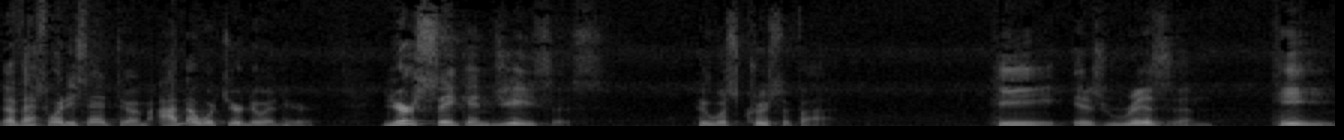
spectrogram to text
Now, that's what he said to him. I know what you're doing here. You're seeking Jesus who was crucified. He is risen. He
